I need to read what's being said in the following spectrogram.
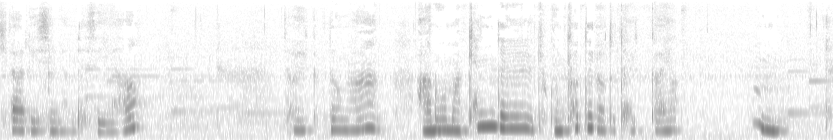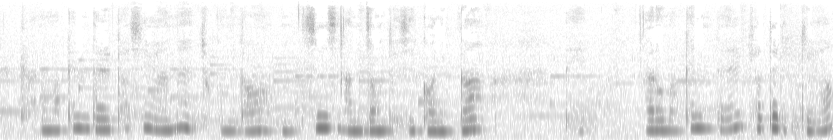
기다리시면 되세요. 저희 그동안 aroma candle 조금 켜드려도 될까요? 음, aroma candle 켜시면은 조금 더 음, 심신 안정 되실 거니까 네, aroma candle 켜드릴게요.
